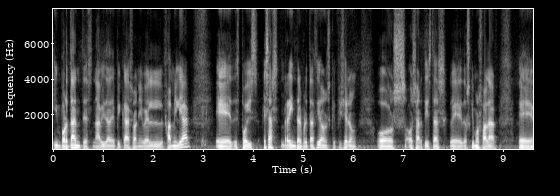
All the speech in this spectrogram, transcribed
importantes na vida de Picasso a nivel familiar eh, despois esas reinterpretacións que fixeron os, os artistas eh, dos que imos falar eh,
